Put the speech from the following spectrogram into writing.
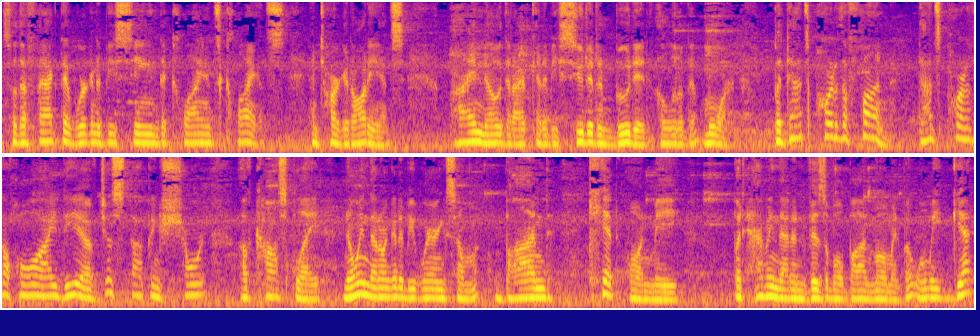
So the fact that we're gonna be seeing the client's clients and target audience, I know that I've gotta be suited and booted a little bit more. But that's part of the fun. That's part of the whole idea of just stopping short of cosplay, knowing that I'm gonna be wearing some Bond kit on me but having that invisible bond moment. But when we get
